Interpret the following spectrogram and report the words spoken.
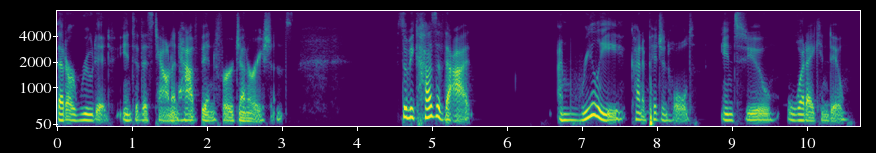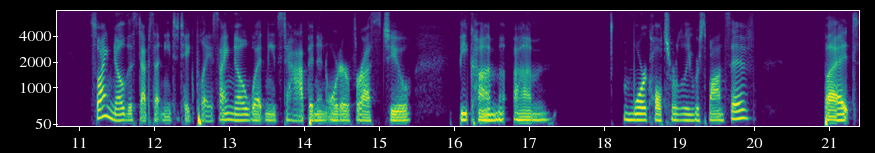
that are rooted into this town and have been for generations. So, because of that, I'm really kind of pigeonholed into what I can do. So, I know the steps that need to take place. I know what needs to happen in order for us to become um, more culturally responsive. But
